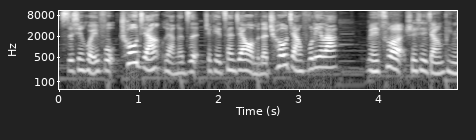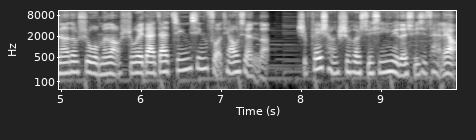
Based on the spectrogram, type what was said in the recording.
私信回复“抽奖”两个字，就可以参加我们的抽奖福利啦。没错，这些奖品呢，都是我们老师为大家精心所挑选的，是非常适合学习英语的学习材料，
